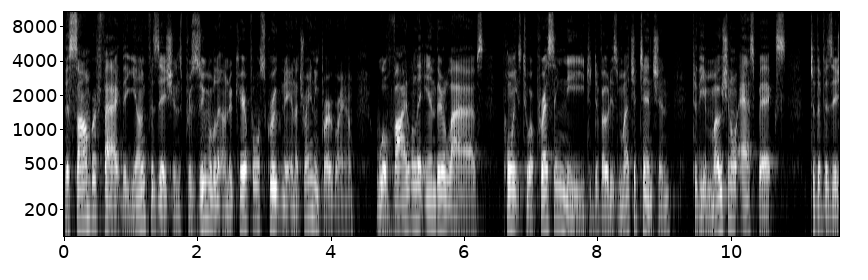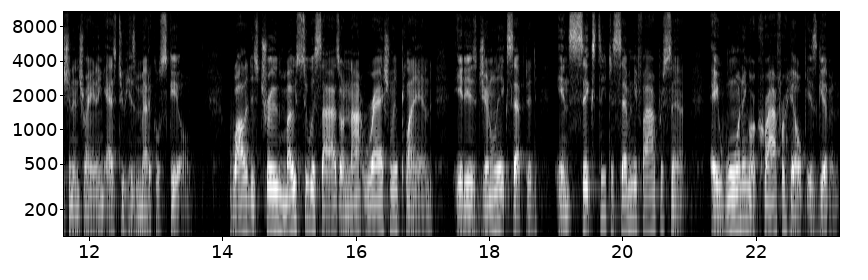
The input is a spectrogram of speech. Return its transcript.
The somber fact that young physicians, presumably under careful scrutiny in a training program, will violently end their lives points to a pressing need to devote as much attention to the emotional aspects to the physician in training as to his medical skill. While it is true most suicides are not rationally planned, it is generally accepted in 60 to 75 percent a warning or cry for help is given.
